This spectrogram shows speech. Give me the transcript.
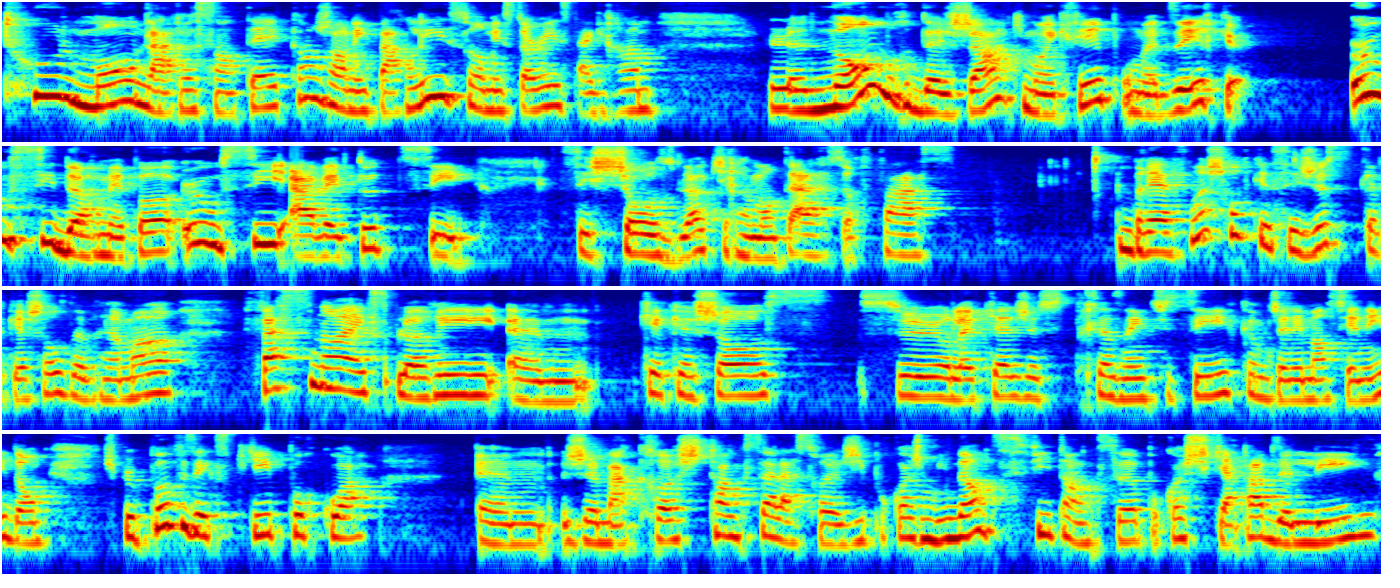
tout le monde la ressentait. Quand j'en ai parlé sur mes stories Instagram, le nombre de gens qui m'ont écrit pour me dire que eux aussi dormaient pas, eux aussi avaient toutes ces, ces choses-là qui remontaient à la surface. Bref, moi je trouve que c'est juste quelque chose de vraiment fascinant à explorer, euh, quelque chose sur lequel je suis très intuitive, comme je l'ai mentionné. Donc, je peux pas vous expliquer pourquoi euh, je m'accroche tant que ça à l'astrologie, pourquoi je m'identifie tant que ça, pourquoi je suis capable de lire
